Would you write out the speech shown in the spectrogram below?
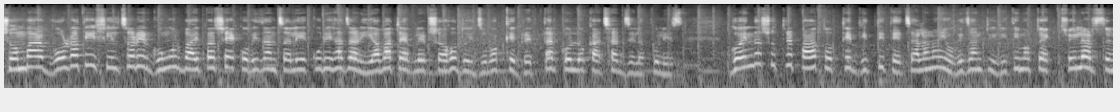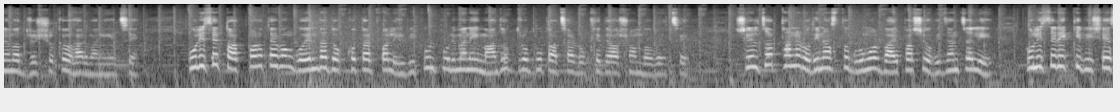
সোমবার ভোররাতে শিলচরের ঘুঙুর বাইপাসে এক অভিযান চালিয়ে কুড়ি হাজার ইয়াবা ট্যাবলেট সহ দুই যুবককে গ্রেপ্তার করল কাছাড় জেলা পুলিশ। গোয়েন্দা সূত্রে পাওয়া তথ্যের ভিত্তিতে চালানো এই অভিযানটি রীতিমতো এক থ্রিলার সিনেমার দৃশ্যকেও হার মানিয়েছে। পুলিশের তৎপরতা এবং গোয়েন্দা দক্ষতার ফলে বিপুল পরিমাণে এই মাদকদ্রব্য পাচার রুখে দেওয়া সম্ভব হয়েছে। শিলচর থানার অধীনস্থ ঘুঙুর বাইপাসে অভিযান চালিয়ে পুলিশের একটি বিশেষ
